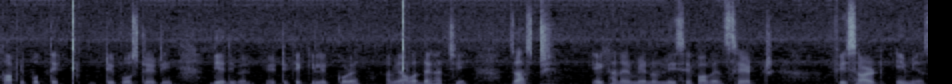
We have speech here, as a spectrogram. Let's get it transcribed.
তো আপনি প্রত্যেকটি পোস্টে এটি দিয়ে দিবেন। এটিতে ক্লিক করে আমি আবার দেখাচ্ছি। জাস্ট এখানের মেনুর নিচে পাবেন সেট ফিচার্ড ইমেজ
